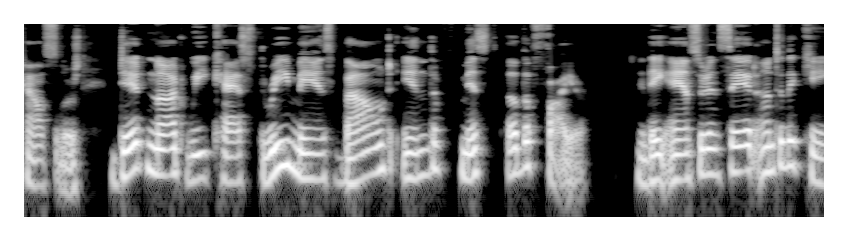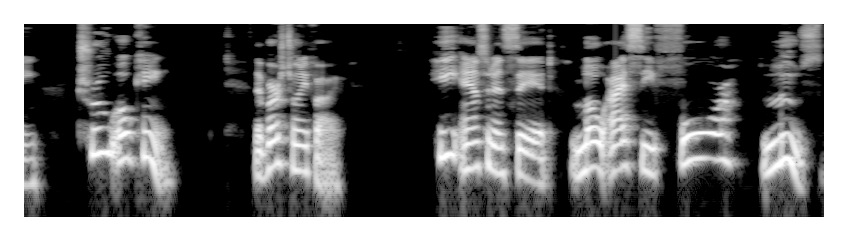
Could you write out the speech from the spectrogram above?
counselors, Did not we cast three men bound in the midst of the fire? And they answered and said unto the king, True, O king. Now, verse 25. He answered and said, Lo, I see four loose,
